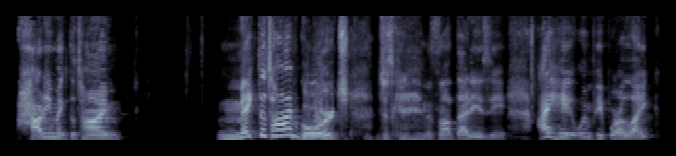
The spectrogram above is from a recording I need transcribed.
How do you make the time? Make the time, Gorge. Just kidding. It's not that easy. I hate when people are like,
